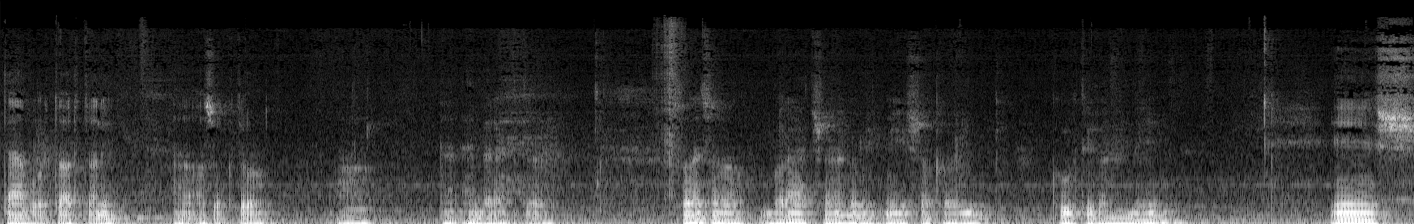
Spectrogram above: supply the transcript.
távol tartani azoktól, az emberektől. Szóval ez a barátság, amit mi is akarunk kultiválni, és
